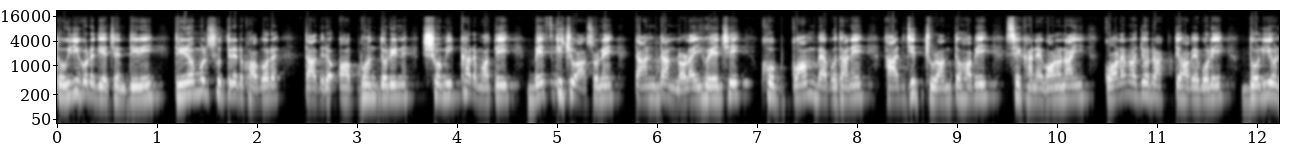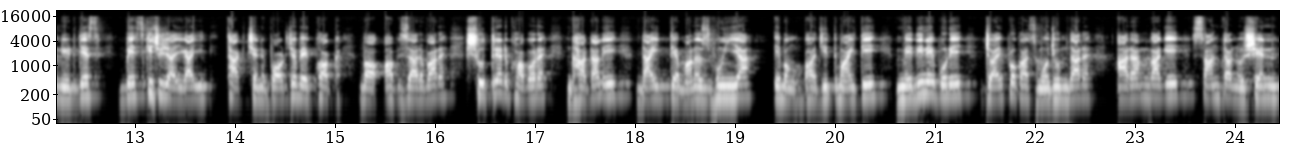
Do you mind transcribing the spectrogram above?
তৈরি করে দিয়েছেন তিনি। তৃণমূল সূত্রের খবর, তাদের অভ্যন্তরীণ সমীক্ষার মতে বেশ কিছু আসনে টান টান লড়াই হয়েছে। খুব কম ব্যবধানে হারজিত চূড়ান্ত হবে। সেখানে গণনায় কড়া নজর রাখতে হবে। বলে দলীয় নির্দেশ বেশ কিছু জায়গায় থাকছেন পর্যবেক্ষক বা অবজারভার সূত্রের খবর, ঘাটালে দায়িত্বে মানস ভূঁইয়া এবং অজিত মাইতি, মেদিনীপুরে জয়প্রকাশ মজুমদার, আরামবাগে শান্তানু সেন,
